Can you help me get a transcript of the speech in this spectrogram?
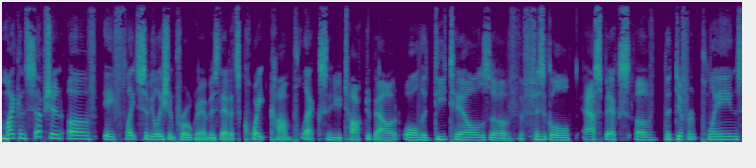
My conception of a flight simulation program is that it's quite complex, and you talked about all the details of the physical aspects of the different planes.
